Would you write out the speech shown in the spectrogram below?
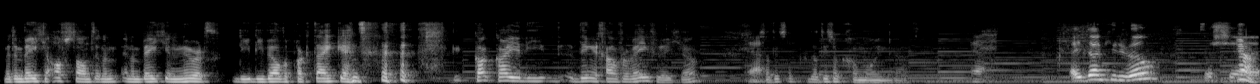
met een beetje afstand en een, en een beetje een nerd die, die wel de praktijk kent, kan, kan je die dingen gaan verweven, weet je wel. Ja. Dus dat is, ook, dat is ook gewoon mooi inderdaad. Ja. Hey, dank jullie wel. Het was uh, ja.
